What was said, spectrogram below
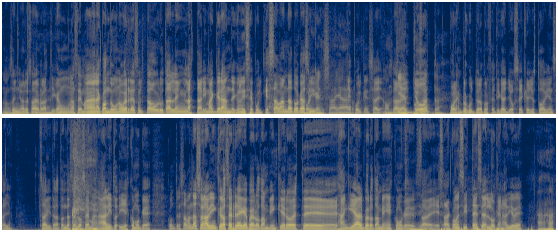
No, señores, ¿sabes? Practican una semana. Cuando uno ve el resultado brutal en las tarimas grandes, que uno dice, ¿por qué esa banda toca así? Porque ensayaron. Es porque ensayan. Con ¿sabes? tiempo, Yo, exacto. por ejemplo, Cultura Profética, yo sé que ellos todavía ensayan. ¿Sabes? Y tratan de hacerlo semanal y, to- y es como que, contra esa banda suena bien, quiero hacer reggae, pero también quiero este janguear, pero también es como que, Sí, sí, ¿sabes? sí. Esa consistencia es lo que nadie ve. Ajá.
